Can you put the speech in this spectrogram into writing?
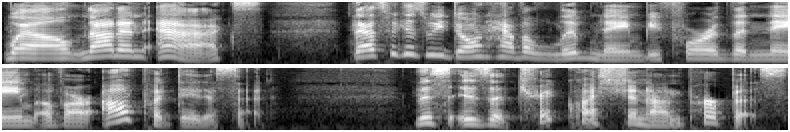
Well, not in X. That's because we don't have a libname before the name of our output data set. This is a trick question on purpose.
